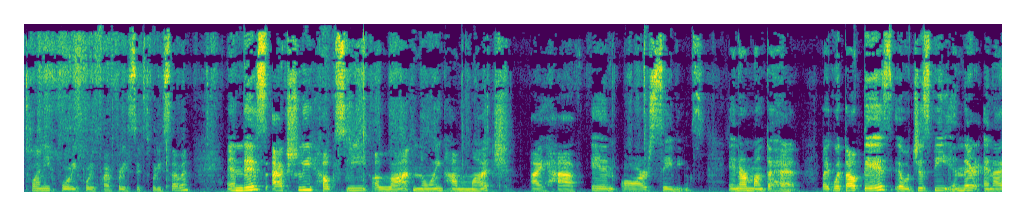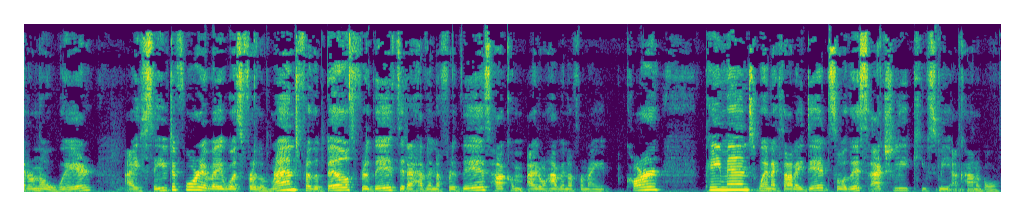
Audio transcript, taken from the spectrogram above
20, 40, 45, 46, 47. And this actually helps me a lot knowing how much I have in our savings, in our month ahead. Like without this, it would just be in there and I don't know where I saved it for. If it was for the rent, for the bills, for this, did I have enough for this? How come I don't have enough for my car payments when I thought I did? So this actually keeps me accountable.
